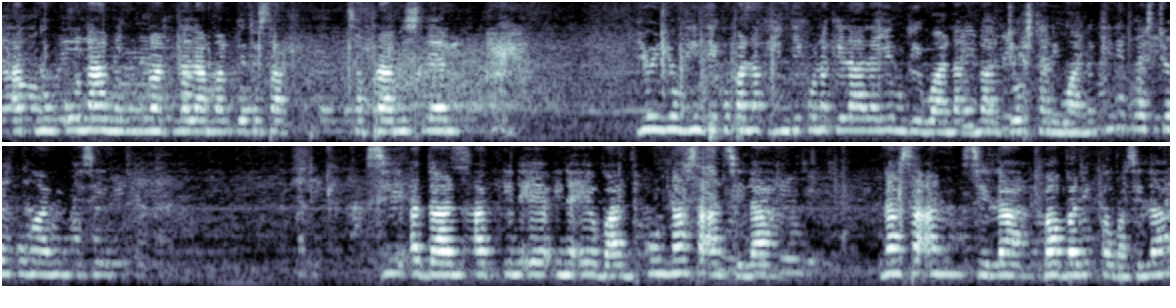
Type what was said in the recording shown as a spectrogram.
at nung una, nung na- nalaman ko ito sa sa Promised Land, yun yung hindi ko pa nak- hindi ko nakilala yung liwanag na Diyos na liwanag. Kini-question ko nga nun kasi si Adan at Ina, Ina Eva, kung nasaan sila, nasaan sila, babalik pa ba sila?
